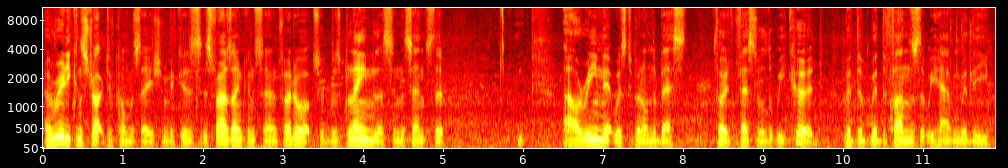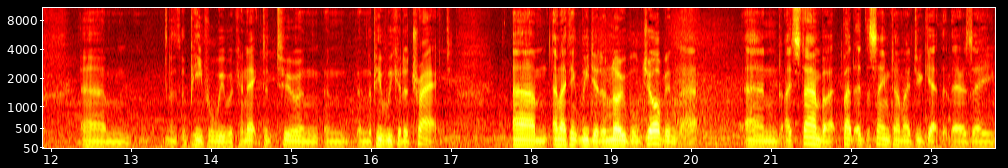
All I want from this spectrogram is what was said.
a really constructive conversation because, as far as I'm concerned, Photo Oxford was blameless in the sense that our remit was to put on the best festival that we could with the with the funds that we have and with the um, the, the, people we were connected to and, and, and the people we could attract. Um, and I think we did a noble job in that, and I stand by it. But at the same time, I do get that there is a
